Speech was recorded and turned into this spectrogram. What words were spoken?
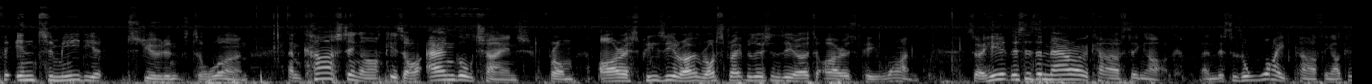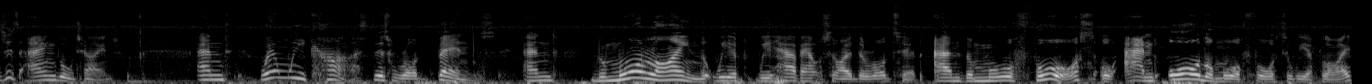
for intermediate students to learn. And casting arc is our angle change from RSP 0, rod straight position 0 to RSP 1. So here, this is a narrow casting arc and this is a wide casting arc. It's angle change. And when we cast, this rod bends and the more line that we have, we have outside the rod tip and the more force or and or the more force that we apply,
